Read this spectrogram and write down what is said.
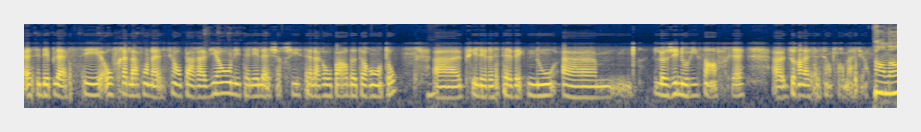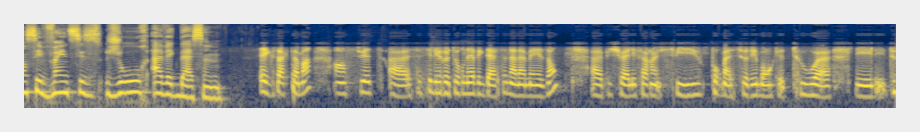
elle s'est déplacée aux frais de la Fondation par avion. On est allé la chercher ici à l'aéroport de Toronto. puis elle est restée avec nous, logée, nourrie sans frais, durant la session de formation. Pendant ces 26 jours avec Dasson. Exactement. Ensuite, euh, Cécile est retournée avec Dawson à la maison. Euh, puis je suis allée faire un suivi pour m'assurer bon, que tout, euh, les, tout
